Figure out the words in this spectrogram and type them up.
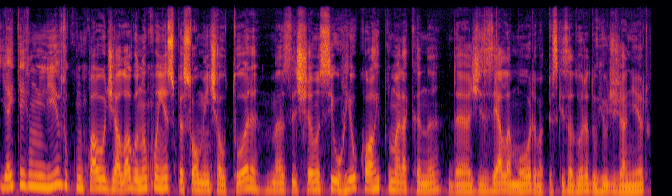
E aí teve um livro com o qual eu dialogo, eu não conheço pessoalmente a autora, mas ele chama-se O Rio Corre para o Maracanã, da Gisela Moura, uma pesquisadora do Rio de Janeiro.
